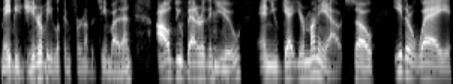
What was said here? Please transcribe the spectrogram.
Maybe Jeter will be looking for another team by then. I'll do better than mm-hmm. you. And you get your money out. So either way,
